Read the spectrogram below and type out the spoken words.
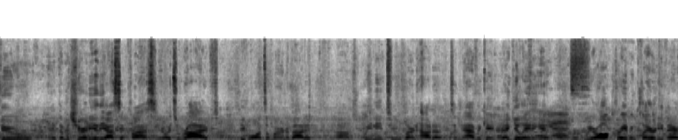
to the maturity of the asset class. You know, it's arrived. People want to learn about it. Um, we need to learn how to, to navigate regulating it. Yes. Uh, we are all craving clarity there.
